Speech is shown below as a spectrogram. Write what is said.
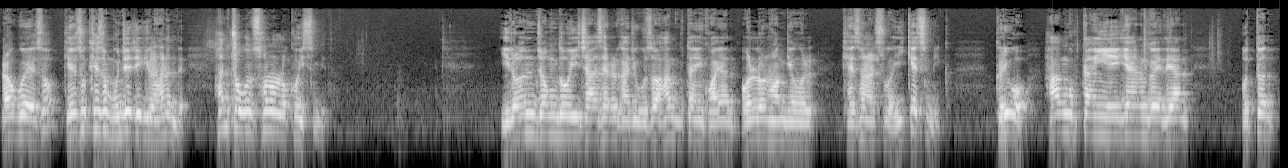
라고 해서 계속해서 문제제기를 하는데 한쪽은 손을 놓고 있습니다. 이런 정도의 자세를 가지고서 한국당이 과연 언론 환경을 개선할 수가 있겠습니까? 그리고 한국당이 얘기하는 것에 대한 어떤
